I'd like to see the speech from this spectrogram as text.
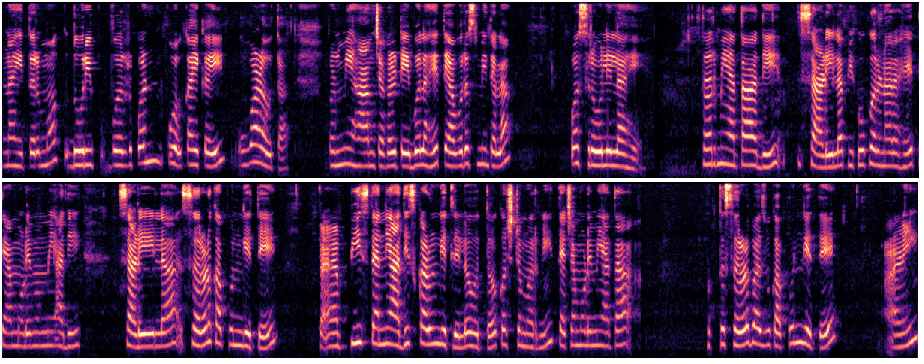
नाहीतर मग दोरीवर पण को काही काही वाळवतात. पण मी हा आमच्याकडे टेबल आहे त्यावरच मी त्याला पसरवलेला आहे. तर मी आता आधी साडीला पिको करणार आहे त्यामुळे मग मी आधी साडीला सरळ कापून घेते. पीस त्यांनी आधीच काढून घेतलेलं होतं कस्टमरनी त्याच्यामुळे मी आता फक्त सरळ बाजू कापून घेते आणि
